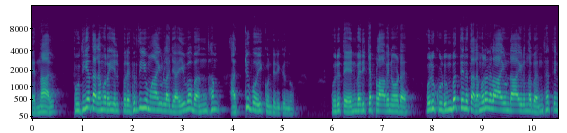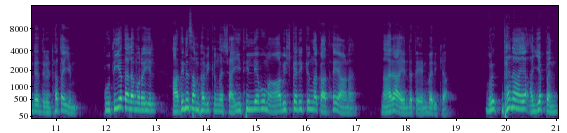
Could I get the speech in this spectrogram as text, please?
എന്നാൽ പുതിയ തലമുറയിൽ പ്രകൃതിയുമായുള്ള ജൈവബന്ധം അറ്റുപോയിക്കൊണ്ടിരിക്കുന്നു. ഒരു തേൻവരിക്കപ്ലാവിനോട് ഒരു കുടുംബത്തിന് തലമുറകളായുണ്ടായിരുന്ന ബന്ധത്തിന്റെ ദൃഢതയും പുതിയ തലമുറയിൽ അതിന് സംഭവിക്കുന്ന ശൈഥില്യവും ആവിഷ്കരിക്കുന്ന കഥയാണ് നാരായന്റെ തേൻവരിക്ക വൃദ്ധനായ അയ്യപ്പൻ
